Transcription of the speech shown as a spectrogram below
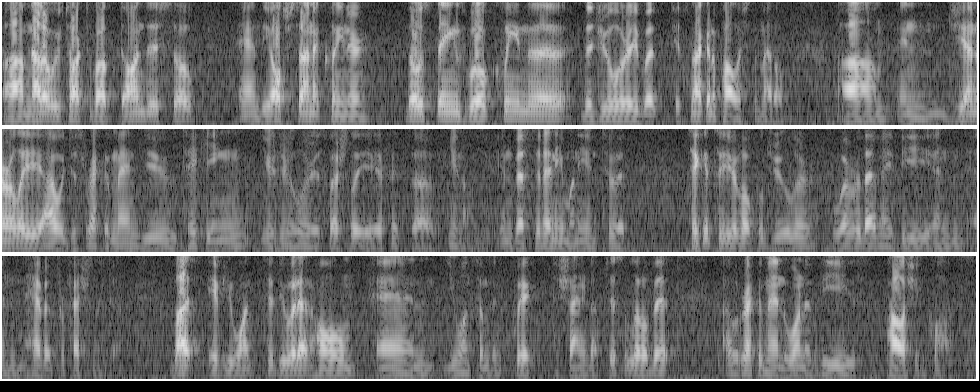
Um, now that we've talked about the Dawn dish soap and the ultrasonic cleaner, those things will clean the, the jewelry, but it's not going to polish the metal. Um, and generally, I would just recommend you taking your jewelry, especially if it's a, you know, you invested any money into it, take it to your local jeweler, whoever that may be, and, and have it professionally done. But if you want to do it at home and you want something quick to shine it up just a little bit, I would recommend one of these polishing cloths.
